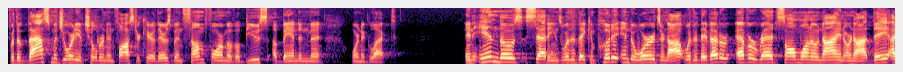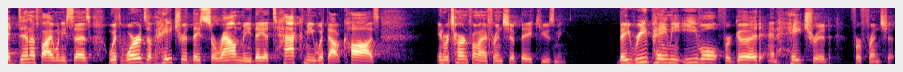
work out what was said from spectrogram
for the vast majority of children in foster care, there's been some form of abuse, abandonment, or neglect. And in those settings, whether they can put it into words or not, whether they've ever, ever read Psalm 109 or not, they identify when he says, With words of hatred they surround me, they attack me without cause. In return for my friendship, they accuse me. They repay me evil for good and hatred for friendship.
